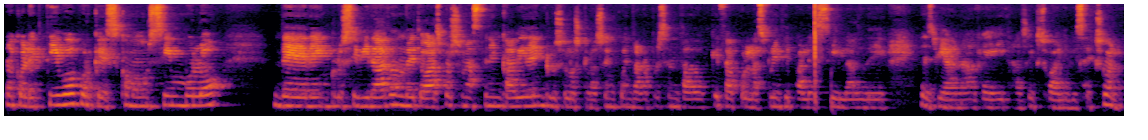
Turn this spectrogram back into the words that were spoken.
el colectivo porque es como un símbolo de, inclusividad donde todas las personas tienen cabida, incluso los que no se encuentran representados quizá con las principales siglas de lesbiana, gay, transexual y bisexual.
